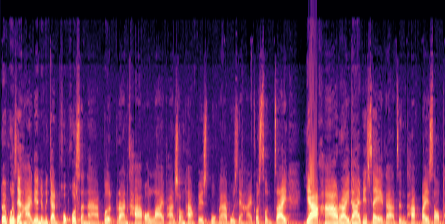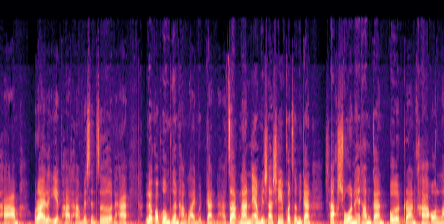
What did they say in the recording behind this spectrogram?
โดยผู้เสียหายเนี่ยได้มีการพบโฆษณาเปิดร้านค้าออนไลน์ผ่านช่องทาง Facebook นะคะผู้เสียหายก็สนใจ อยากหารายได้พิเศษค่ะ จึงทักไปสอบถามรายละเอียดผ่านทาง Messenger นะคะแล้วก็เพิ่มเพื่อนทางไลน์เหมือนกันนะจากนั้นเนี่ยมิจฉาชีพก็จะมีการชักชวนให้ทำการเปิดร้านค้าออนไล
